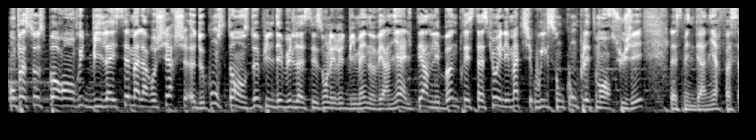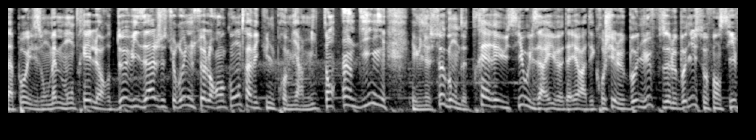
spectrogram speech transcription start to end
On passe au sport en rugby. L'ASM à la recherche de constance. Depuis le début de la saison, les rugbymen auvergnats alternent les bonnes prestations et les matchs où ils sont complètement hors sujet. La semaine dernière, face à Pau, ils ont même montré leurs deux visages sur une seule rencontre avec une première mi-temps indigne et une seconde très réussie où ils arrivent d'ailleurs à décrocher le bonus, le bonus offensif.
